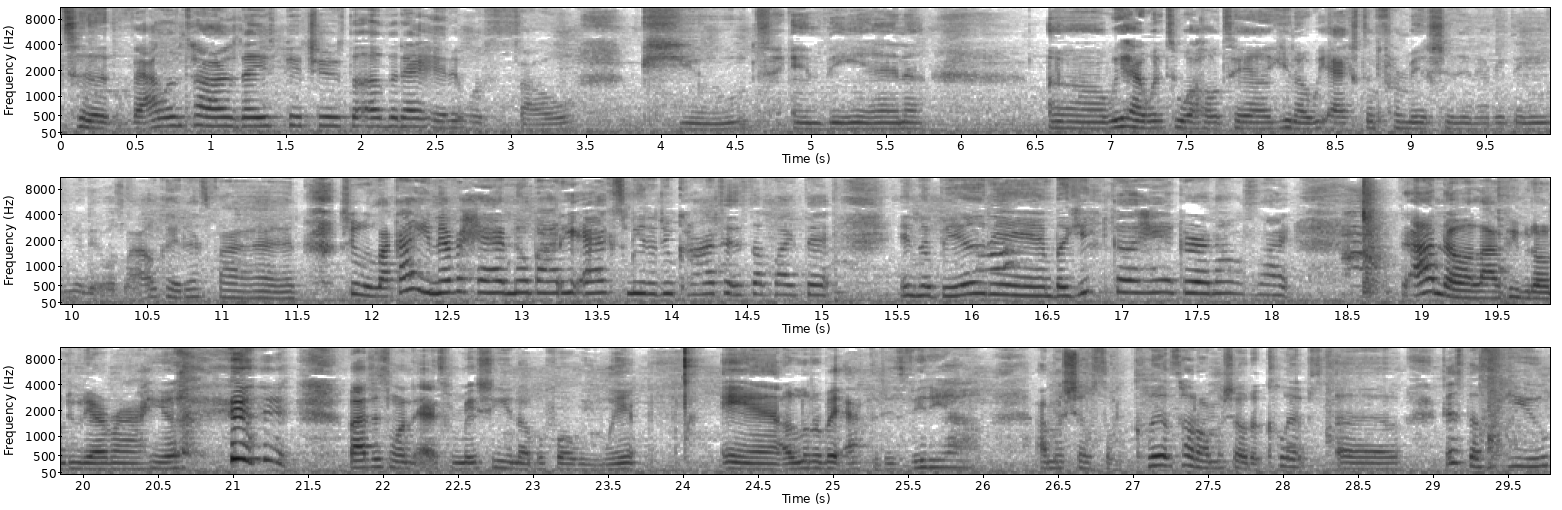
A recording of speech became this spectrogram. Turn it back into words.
took Valentine's Day's pictures the other day, and it was so cute. And then uh, we had went to a hotel, you know, we asked them permission and everything, and it was like, okay, that's fine. She was like, I ain't never had nobody ask me to do content and stuff like that in the building, but you can go ahead, girl. And I was like, I know a lot of people don't do that around here, but I just wanted to ask permission, you know, before we went. And a little bit after this video, I'm gonna show some clips. Hold on, I'm gonna show the clips of just a few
